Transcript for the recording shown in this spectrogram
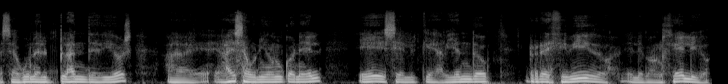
según el plan de Dios, a esa unión con Él, es el que habiendo recibido el Evangelio,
